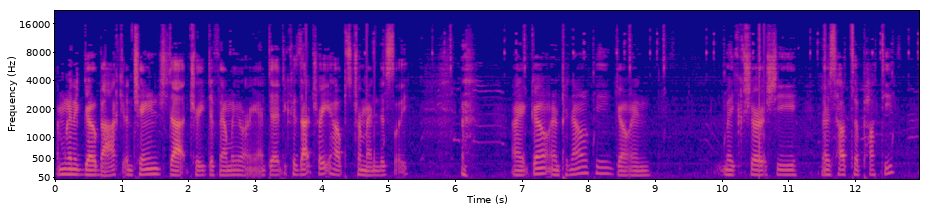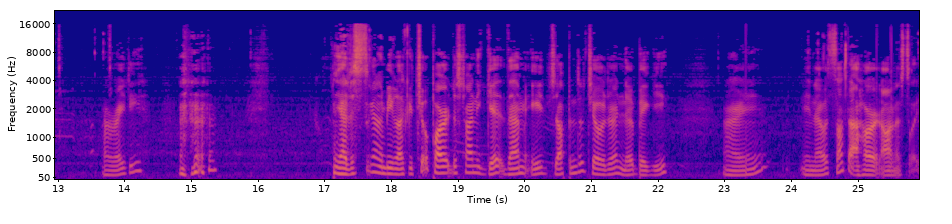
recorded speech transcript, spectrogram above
I'm going to go back and change that trait to family oriented because that trait helps tremendously. Alright, go and Penelope, go and make sure she knows how to potty. Alrighty. yeah, this is gonna be like a chill part, just trying to get them aged up into children, no biggie. Alright. You know, it's not that hard, honestly.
